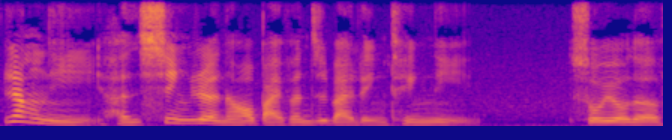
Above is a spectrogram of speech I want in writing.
让你很信任，然后百分之百聆听你所有的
